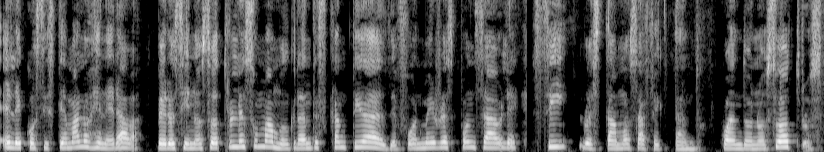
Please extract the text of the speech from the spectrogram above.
el ecosistema lo generaba, pero si nosotros le sumamos grandes cantidades de forma irresponsable, sí lo estamos afectando. Cuando nosotros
